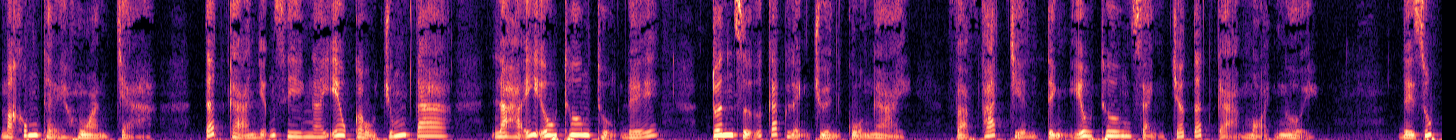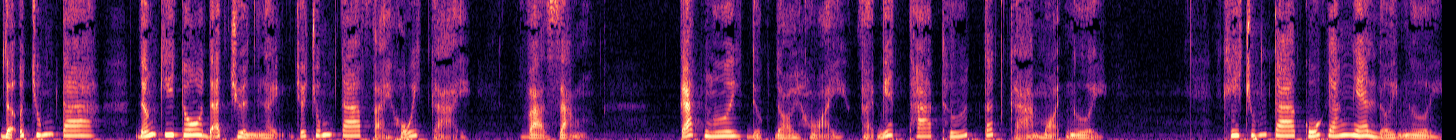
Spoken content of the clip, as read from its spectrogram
mà không thể hoàn trả, tất cả những gì Ngài yêu cầu chúng ta là hãy yêu thương Thượng Đế, tuân giữ các lệnh truyền của Ngài và phát triển tình yêu thương dành cho tất cả mọi người. Để giúp đỡ chúng ta, Đấng Kitô đã truyền lệnh cho chúng ta phải hối cải và rằng các ngươi được đòi hỏi phải biết tha thứ tất cả mọi người. Khi chúng ta cố gắng nghe lời người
